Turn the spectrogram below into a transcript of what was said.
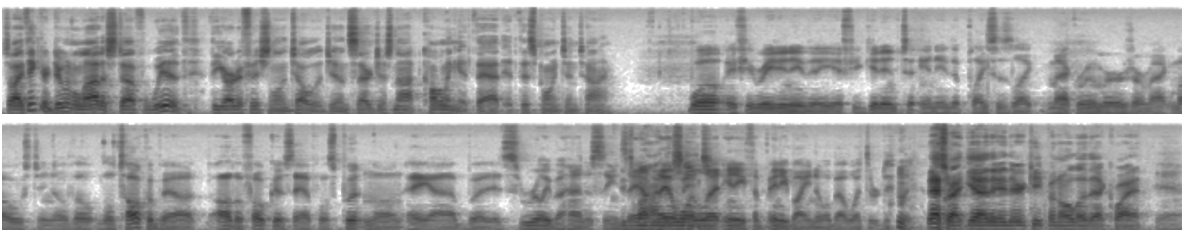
So I think they're doing a lot of stuff with the artificial intelligence. They're just not calling it that at this point in time. Well, if you read any of the, if you get into any of the places like MacRumors or MacMost, you know, they'll, they'll talk about all the focus Apple's putting on AI, but it's really behind the scenes. It's They don't, behind they the don't want to scenes. let anything, anybody know about what they're doing. That's right. Yeah, they, they're keeping all of that quiet. Yeah.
